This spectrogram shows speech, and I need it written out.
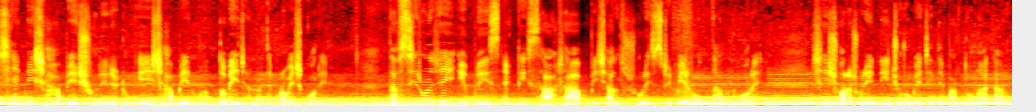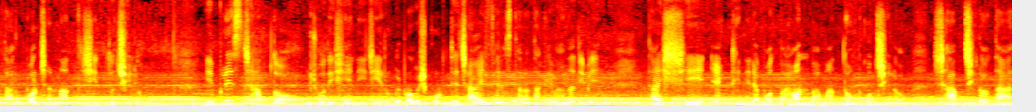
সে একটি সাপের শরীরে ঢুকে সাপের মাধ্যমেই জান্নাতে প্রবেশ করে। তাফসির অনুযায়ী ইবলিস একটি সাপ বিশাল সরীসৃপের রূপ ধারণ করে। সে সরাসরি নিজ রূপে যেতে পারত না, কারণ তার উপর জান্নাত নিষিদ্ধ ছিল। ইবলিস জানত যদি সে নিজে রূপে প্রবেশ করতে চায় ফেরেস্তারা তাকে বাধা দিবে। তাই সে একটি নিরাপদ বাহন বা মাধ্যম করছিল সাপ ছিল তার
